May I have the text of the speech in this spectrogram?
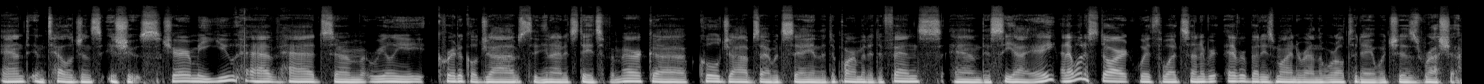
and intelligence issues. Jeremy, you have had some really critical jobs to the United States of America, cool jobs, I would say, in the Department of Defense and the CIA. And I want to start with what's on every everybody's mind around the world today, which is Russia.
